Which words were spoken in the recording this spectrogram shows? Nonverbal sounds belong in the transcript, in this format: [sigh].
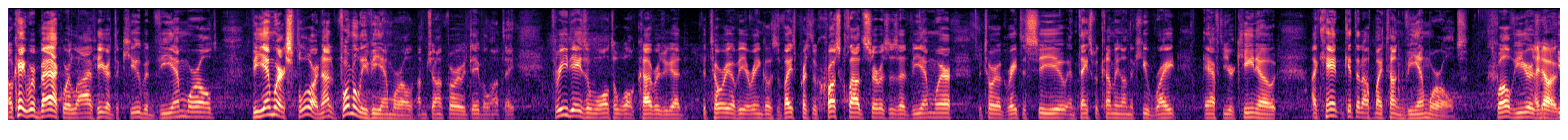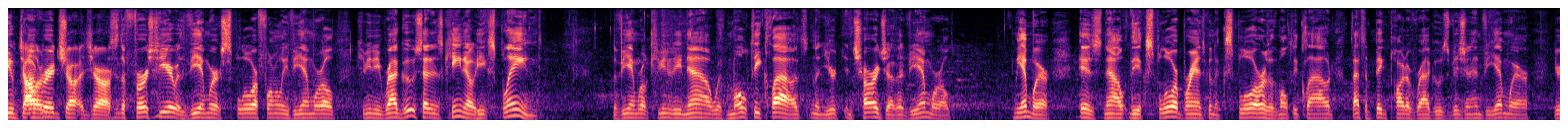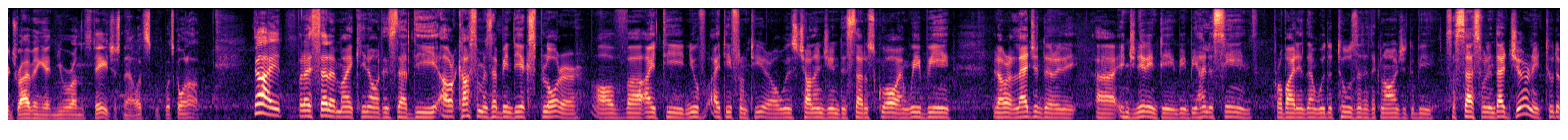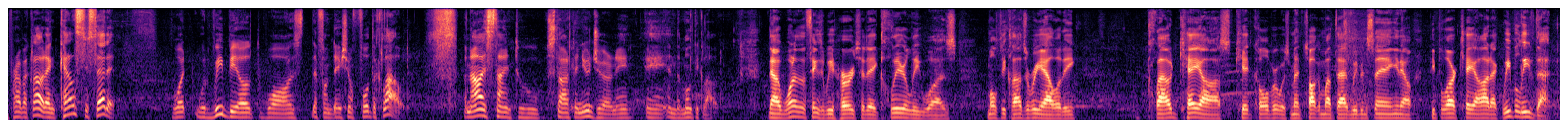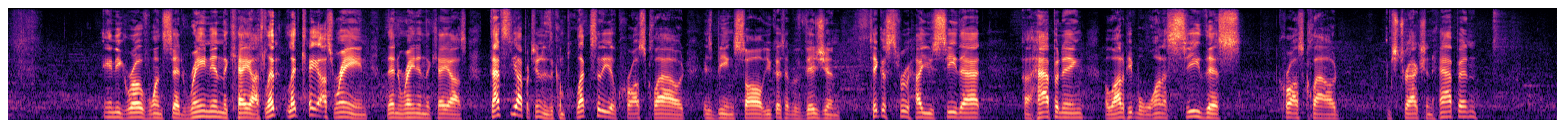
Okay, we're back. We're live here at theCUBE at VMworld, VMware Explore, not formerly VMworld. I'm John Furrier with Dave Vellante. Three days of wall-to-wall -wall coverage. We got Vittorio Viarengo, the Vice President of Cross Cloud Services at VMware. Vittorio, great to see you, and thanks for coming on theCUBE right after your keynote. I can't get that off my tongue, VMworld. 12 years know, of CUBE coverage. Jar, jar. This is the first year with VMware Explore, formerly VMworld Community. Raghu said in his keynote, he explained the VMworld community now with multi-clouds, and you're in charge of it, VMworld. VMware is now, the Explore brand is going to explore the multi-cloud. That's a big part of Raghu's vision and VMware. You're driving it and you were on the stage just now. What's, what's going on? Yeah, it, what I said at my keynote is that the, our customers have been the explorer of uh, IT, new IT frontier, always challenging the status quo, and we've been, with our legendary uh, engineering team, been behind the scenes, providing them with the tools and the technology to be successful in that journey to the private cloud. And Kelsey said it, what, what we built was the foundation for the cloud. But now it's time to start a new journey in the multi-cloud. Now, one of the things that we heard today clearly was multi-cloud's a reality, cloud chaos, Kit Colbert was meant talking about that, we've been saying, you know, people are chaotic, we believe that. Andy Grove once said, reign in the chaos. Let, let chaos reign, then reign in the chaos. That's the opportunity. The complexity of cross-cloud is being solved. You guys have a vision. Take us through how you see that uh, happening. A lot of people want to see this cross-cloud abstraction happen.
